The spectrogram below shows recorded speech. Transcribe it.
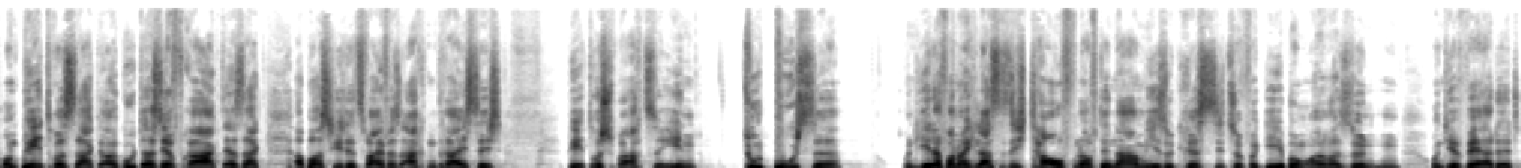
Und Petrus sagt, oh, gut, dass ihr fragt. Er sagt, Apostelgeschichte 2, Vers 38, Petrus sprach zu ihnen, tut Buße und jeder von euch lasse sich taufen auf den Namen Jesu Christi zur Vergebung eurer Sünden und ihr werdet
